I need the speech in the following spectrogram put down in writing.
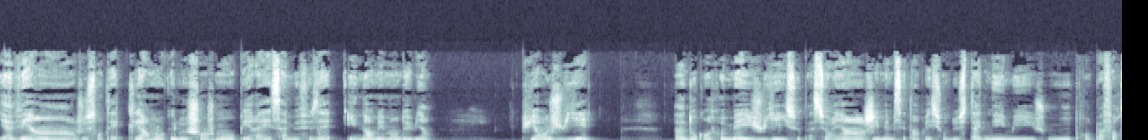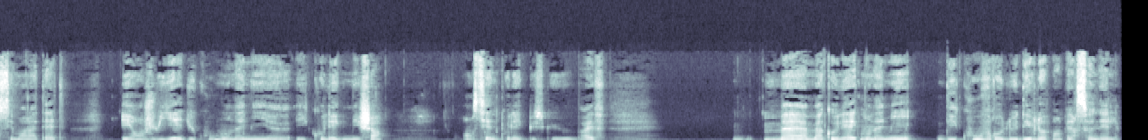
Il y avait un. Je sentais clairement que le changement opérait et ça me faisait énormément de bien. Puis en juillet, euh, donc entre mai et juillet, il se passe rien. J'ai même cette impression de stagner, mais je ne me prends pas forcément la tête. Et en juillet, du coup, mon ami euh, et collègue Mécha, ancienne collègue, puisque bref, ma, collègue, mon amie, découvre le développement personnel.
